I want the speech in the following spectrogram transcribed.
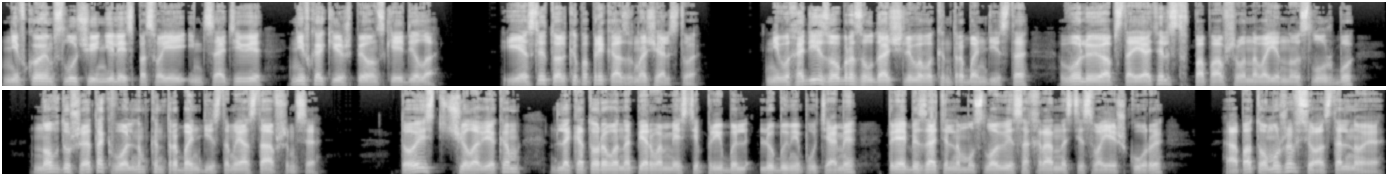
ни в коем случае не лезь по своей инициативе ни в какие шпионские дела, если только по приказу начальства. Не выходи из образа удачливого контрабандиста, волею обстоятельств, попавшего на военную службу, но в душе так вольным контрабандистом и оставшимся. То есть человеком, для которого на первом месте прибыль любыми путями при обязательном условии сохранности своей шкуры, а потом уже все остальное.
